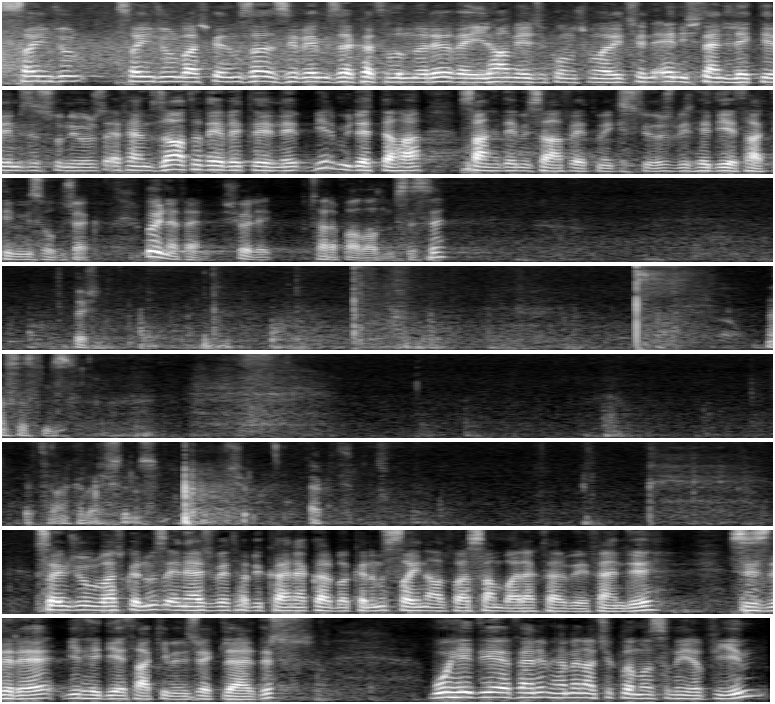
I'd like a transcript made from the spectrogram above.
Sayın, Cum Sayın Cumhurbaşkanımıza zirvemize katılımları ve ilham verici konuşmalar için en içten dileklerimizi sunuyoruz. Efendim zatı devletlerini bir müddet daha sahnede misafir etmek istiyoruz. Bir hediye takdimimiz olacak. Buyurun efendim. Şöyle bu tarafa alalım sizi. Buyurun. Nasılsınız? Evet arkadaşlarımız. Şöyle. Evet. Sayın Cumhurbaşkanımız, Enerji ve Tabii Kaynaklar Bakanımız Sayın Alparslan Bayraktar Beyefendi sizlere bir hediye takdim edeceklerdir. Bu hediye efendim hemen açıklamasını yapayım.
